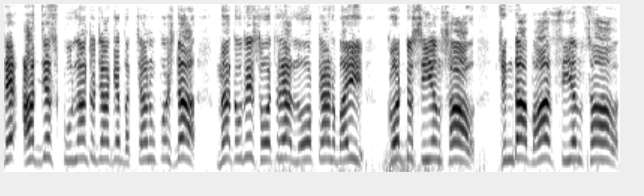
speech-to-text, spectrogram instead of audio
ਤੇ ਅੱਜ ਸਕੂਲਾਂ 'ਚੋਂ ਜਾ ਕੇ ਬੱਚਿਆਂ ਨੂੰ ਪੁੱਛਦਾ, ਮੈਂ ਤਾਂ ਉਹਦੀ ਸੋਚ ਰਿਹਾ, ਲੋਕ ਕਹਿਣ ਬਾਈ ਗੁੱਡ ਸੀਐਮ ਸਾਹਿਬ, ਜਿੰਦਾਬਾਦ ਸੀਐਮ ਸਾਹਿਬ,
